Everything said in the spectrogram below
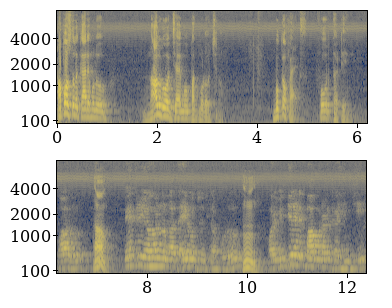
అపోస్తుల కార్యములు నాలుగో అధ్యాయము పదమూడో వచ్చిన book of acts four thirteen వారు పేతృ యోహన్నుల ధైర్యం చూసినప్పుడు వారి విద్యలేని పాపములను గ్రహించి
